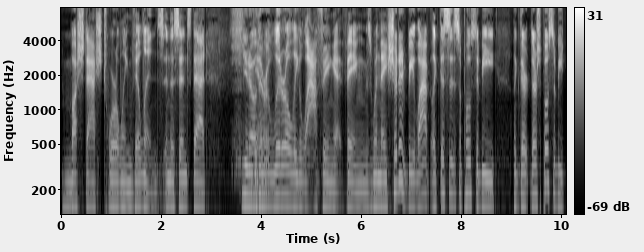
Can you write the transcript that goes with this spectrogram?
mustache twirling villains in the sense that you know Yeah. they're literally laughing at things when they shouldn't be laughing like this is supposed to be like they're they're supposed to be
